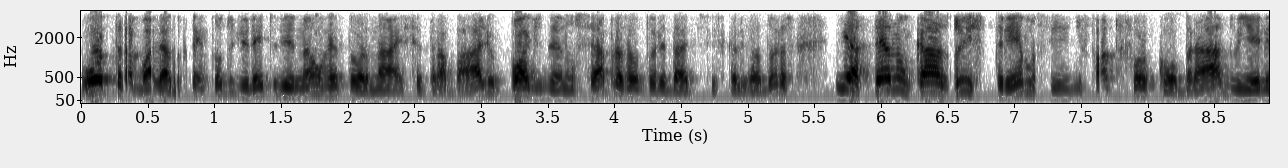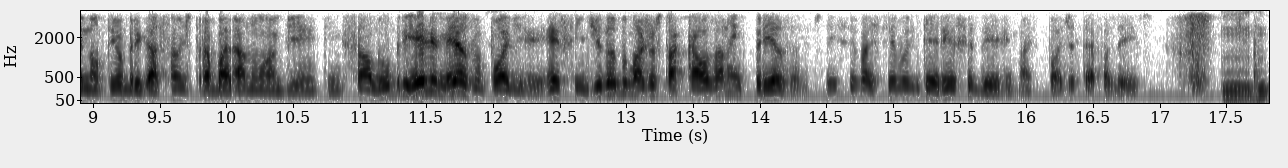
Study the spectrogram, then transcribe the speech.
o trabalhador tem todo o direito de não retornar esse trabalho, pode denunciar para as autoridades fiscalizadoras e até num caso extremo, se de fato for cobrado e ele não tem obrigação de trabalhar num ambiente insalubre, ele mesmo pode rescindir de uma justa causa na empresa. Não sei se vai ser o interesse dele, mas pode até fazer isso. Uhum.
